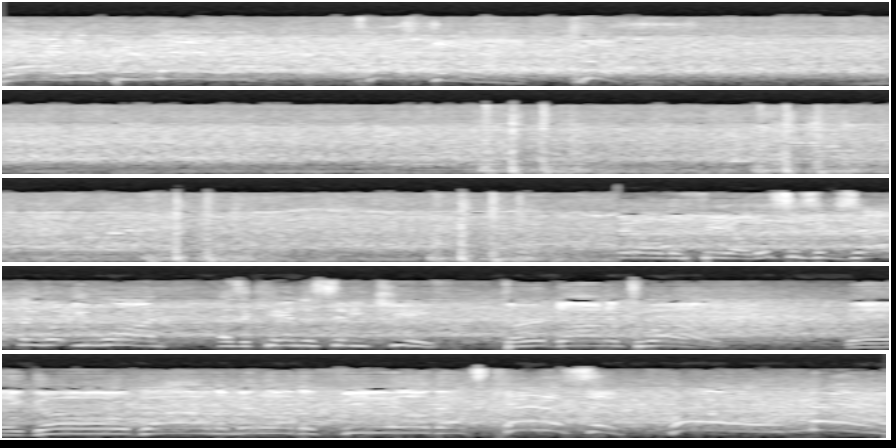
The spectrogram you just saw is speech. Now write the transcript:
Wide open man. Touchdown, Cook. Middle of the field. This is exactly what you want as a Kansas City Chief. Third down and 12. They go down the middle of the field. That's Kennison. Oh, man.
